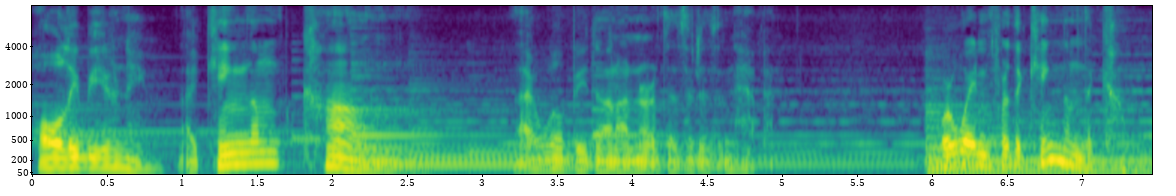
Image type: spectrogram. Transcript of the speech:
holy be your name. Thy kingdom come, thy will be done on earth as it is in heaven. We're waiting for the kingdom to come.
